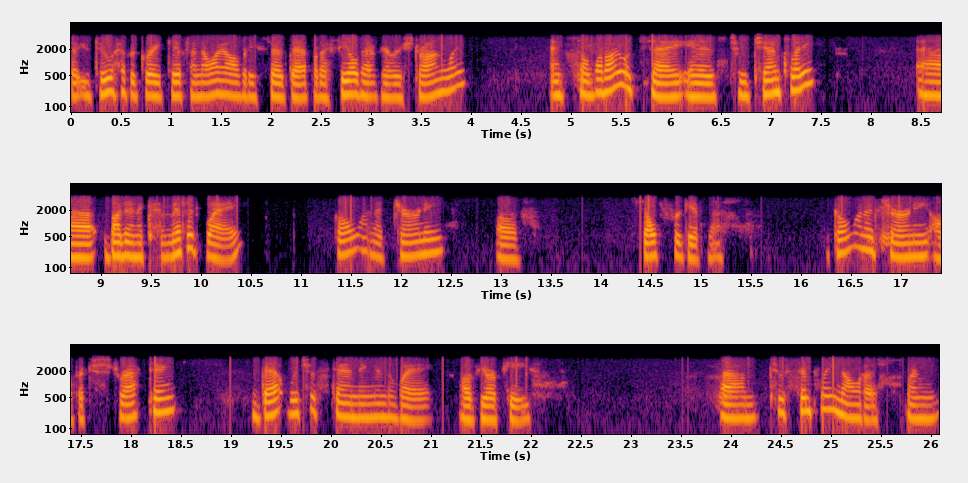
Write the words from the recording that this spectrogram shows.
that you do have a great gift. I know I already said that, but I feel that very strongly. And so, what I would say is to gently, uh, but in a committed way, go on a journey of self forgiveness. Go on a journey of extracting that which is standing in the way of your peace. Um, to simply notice when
